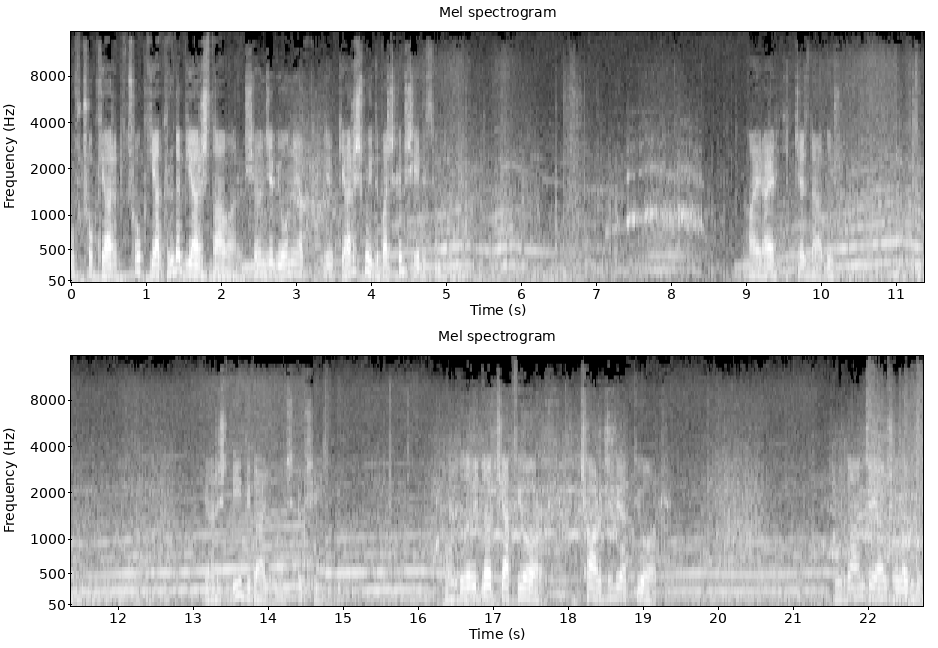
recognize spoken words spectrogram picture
Uf çok yar çok yakında bir yarış daha varmış. Önce bir onu yap. Yok yarış mıydı? Başka bir şeydi sanırım ya. Hayır hayır gideceğiz daha dur. Yarış değildi galiba başka bir şeydi. Orada da bir Dodge yatıyor. Charger yatıyor. Burada anca yarış olabilir.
